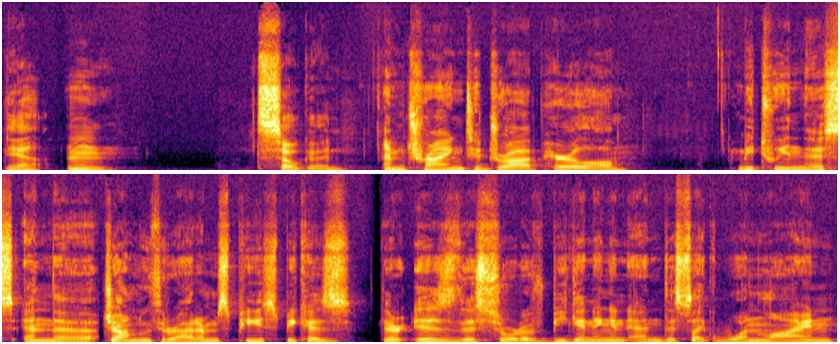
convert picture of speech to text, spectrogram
Yeah. Mm. So good. I'm trying to draw a parallel between this and the John Luther Adams piece because there is this sort of beginning and end, this like one line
